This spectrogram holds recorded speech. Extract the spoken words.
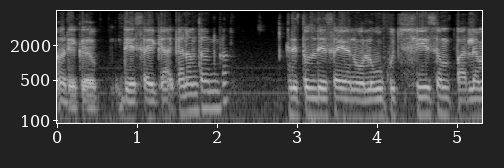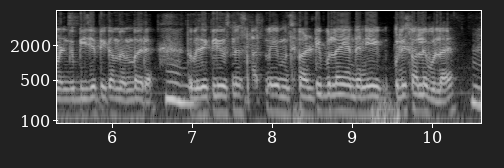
और एक देसाई क्या क्या नाम था उनका? रितुल देसाई एंड वो लोग कुछ ही सम पार्लियामेंट के बीजेपी का मेंबर है हम्म। तो बेसिकली उसने साथ में म्यूनसिपालिटी बुलाई एंड देन ये पुलिस वाले बुलाए हम्म।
